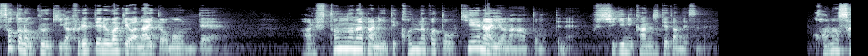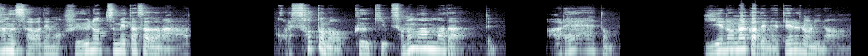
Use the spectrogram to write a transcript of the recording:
外の空気が触れてるわけはないと思うんであれ布団の中にいてこんなこと起きえないよなと思ってね不思議に感じてたんですねこの寒さはでも冬の冷たさだなこれ外の空気そのまんまだあれ？と思って。家の中で寝てるのにな。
